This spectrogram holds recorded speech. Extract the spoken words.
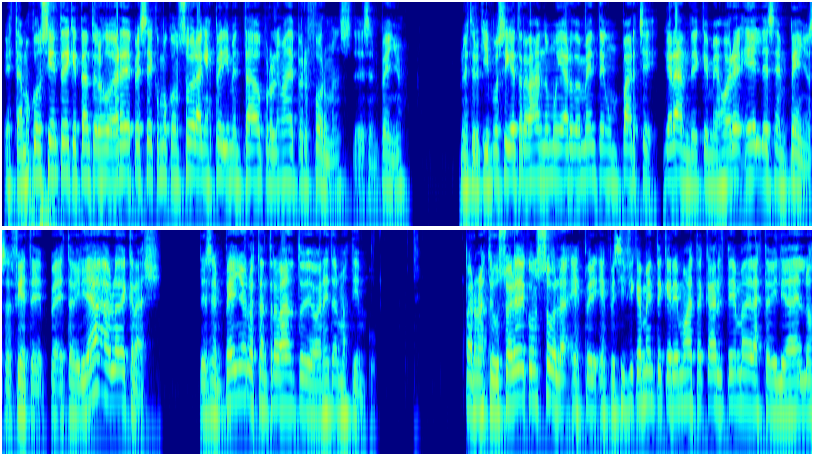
Estamos conscientes de que tanto los jugadores de PC como consola han experimentado problemas de performance, de desempeño. Nuestro equipo sigue trabajando muy arduamente en un parche grande que mejore el desempeño. O sea, fíjate, estabilidad habla de crash. Desempeño lo están trabajando todavía, van a necesitar más tiempo. Para nuestros usuarios de consola, específicamente queremos atacar el tema de la estabilidad de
